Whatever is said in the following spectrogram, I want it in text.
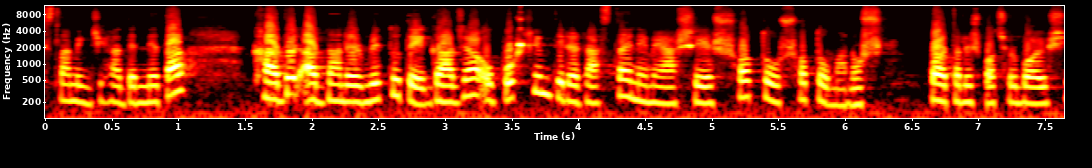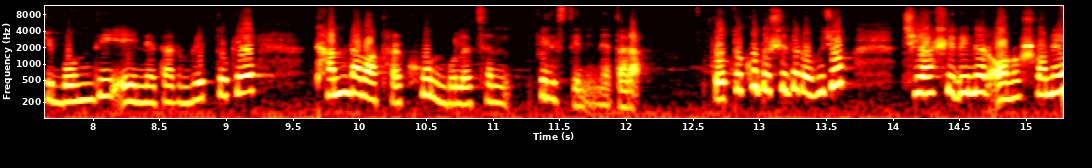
ইসলামিক জিহাদের নেতা খাদের আদনানের মৃত্যুতে গাজা ও পশ্চিম তীরের রাস্তায় নেমে আসে শত শত মানুষ। পঁয়তাল্লিশ বছর বয়সী বন্দী এই নেতার মৃত্যুকে ঠান্ডা মাথার খুন বলেছেন ফিলিস্তিনি নেতারা। প্রত্যক্ষদর্শীদের অভিযোগ, ছিয়াশি দিনের অনশনে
